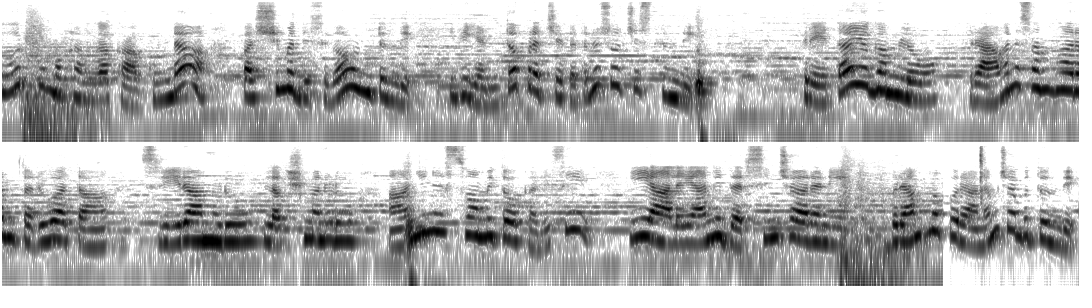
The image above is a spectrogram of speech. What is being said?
తూర్పు ముఖంగా కాకుండా పశ్చిమ దిశగా ఉంటుంది. ఇది ఎంతో ప్రత్యేకతను సూచిస్తుంది. త్రేతాయుగంలో రావణ సంహారం తరువాత శ్రీరాముడు లక్ష్మణుడు ఆంజనేయ స్వామితో కలిసి ఈ ఆలయాన్ని దర్శించారని బ్రహ్మపురాణం చెబుతుంది.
